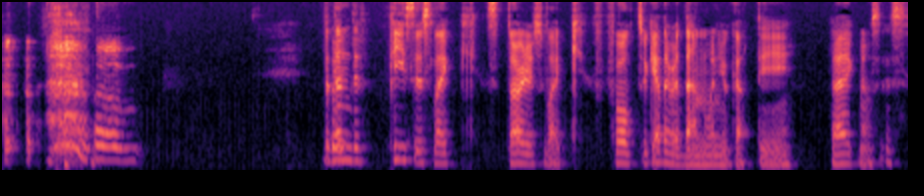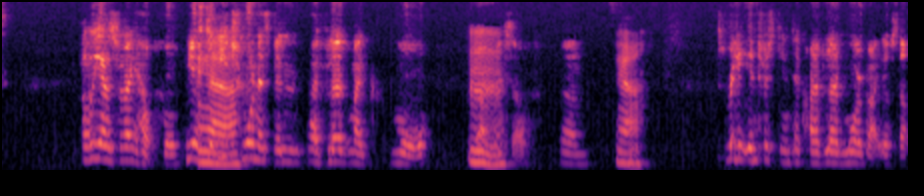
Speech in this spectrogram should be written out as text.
um, but then the pieces like started to like fall together then when you got the diagnosis. oh yeah, it was very helpful. Yeah, so each one has been I've learned like more about Mm. myself. Um, Yeah. It's really interesting to kind of learn more about yourself.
